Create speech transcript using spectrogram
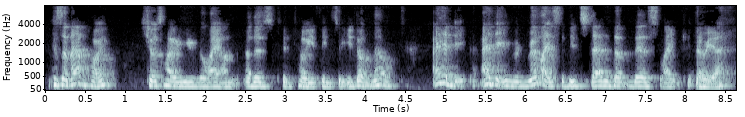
because at that point it shows how you rely on others to tell you things that you don't know. I had I hadn't even realized that he'd started up this like Oh yeah,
